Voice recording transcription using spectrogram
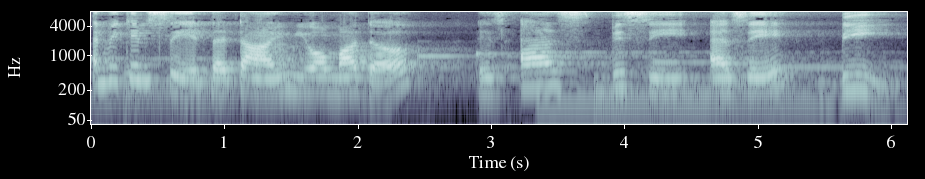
And we can say at that time your mother is as busy as a bee.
